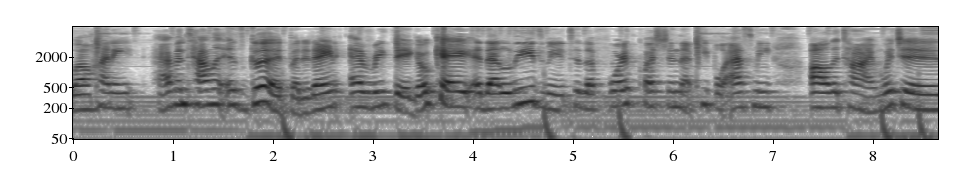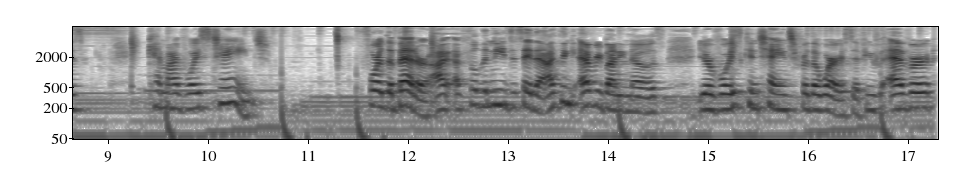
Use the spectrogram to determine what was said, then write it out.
Well, honey, having talent is good, but it ain't everything, okay? And that leads me to the fourth question that people ask me all the time, which is can my voice change? For the better. I, I feel the need to say that. I think everybody knows your voice can change for the worse. If you've ever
